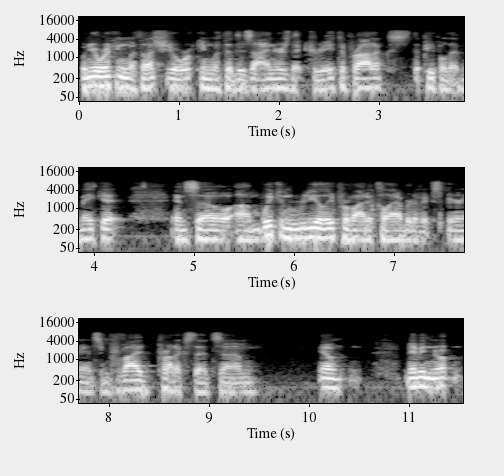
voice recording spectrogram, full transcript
when you're working with us, you're working with the designers that create the products, the people that make it, and so um, we can really provide a collaborative experience and provide products that, um, you know, maybe no,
